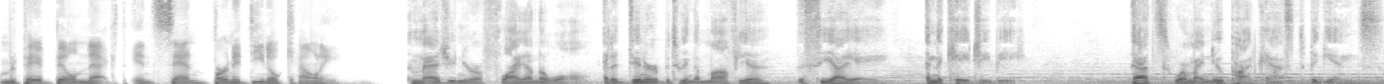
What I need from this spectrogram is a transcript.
I'm going to pay a bill next in San Bernardino County. Imagine you're a fly on the wall at a dinner between the mafia, the CIA, and the KGB. That's where my new podcast begins.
